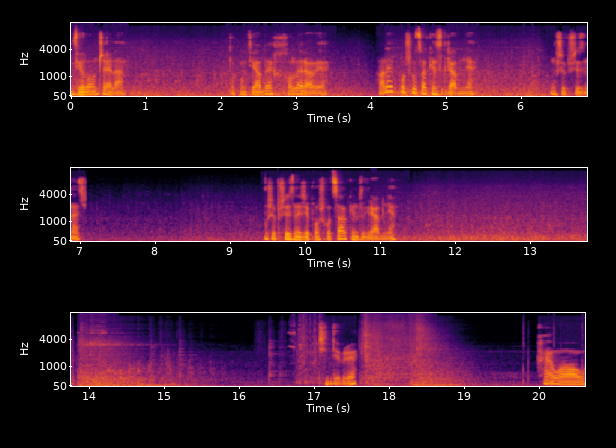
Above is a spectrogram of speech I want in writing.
Wiolonczela. Dokąd jadę? Cholera wie. Ale poszło całkiem zgrabnie. Muszę przyznać. Muszę przyznać, że poszło całkiem zgrabnie. Dzień dobry. Hello.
